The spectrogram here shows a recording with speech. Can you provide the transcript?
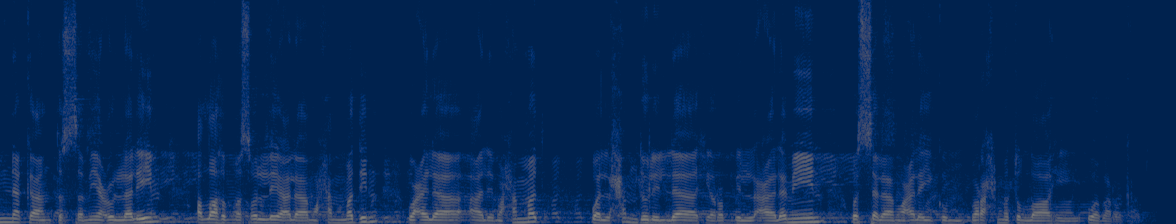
ഇന്നക അൻത സമീഉൽ അലീം അല്ലാഹുമ്മ സ്വല്ലി അലാ മുഹമ്മദിൻ വഅലാ ആലി മുഹമ്മദ് والحمد لله رب العالمين والسلام عليكم ورحمة الله وبركاته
